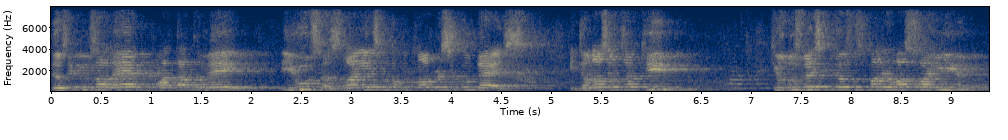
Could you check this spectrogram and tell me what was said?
Deus ele usa lepra para matar também, e usa lá em Êxodo capítulo 9, versículo 10. Então nós vemos aqui que um dos meios que Deus usa para derramar sua ira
